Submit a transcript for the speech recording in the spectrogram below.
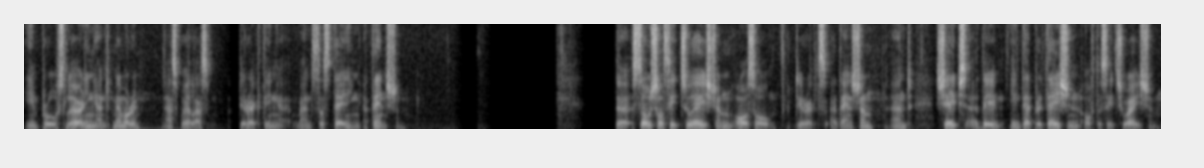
improves learning and memory as well as directing and sustaining attention. The social situation also directs attention and shapes the interpretation of the situation.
